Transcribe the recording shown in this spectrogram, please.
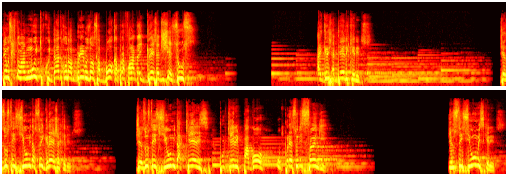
Temos que tomar muito cuidado quando abrirmos nossa boca para falar da igreja de Jesus. A igreja dele, queridos. Jesus tem ciúme da sua igreja, queridos. Jesus tem ciúme daqueles porque ele pagou o preço de sangue. Jesus tem ciúmes, queridos.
